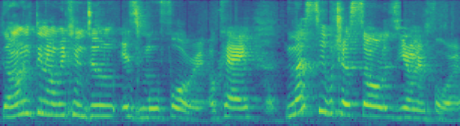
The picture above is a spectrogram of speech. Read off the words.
The only thing that we can do is move forward, okay? Let's see what your soul is yearning for.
